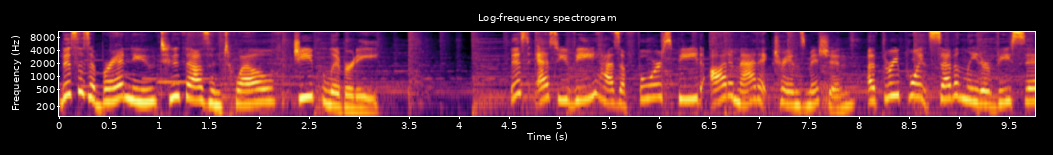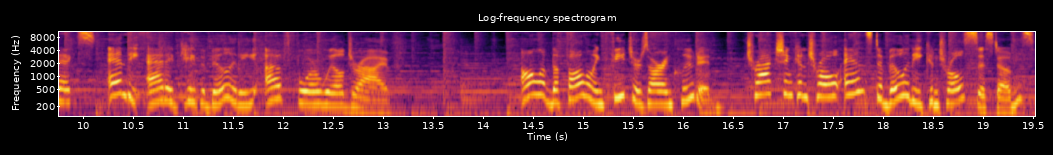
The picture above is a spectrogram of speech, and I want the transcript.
This is a brand new 2012 Jeep Liberty. This SUV has a four-speed automatic transmission, a 3.7-liter V6, and the added capability of four-wheel drive. All of the following features are included. Traction control and stability control systems,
